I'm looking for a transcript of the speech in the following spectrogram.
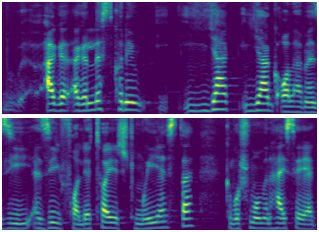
اگر اگر لیست کنیم یک یک عالم از این فعالیت های اجتماعی است که ما شما من حیث یک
